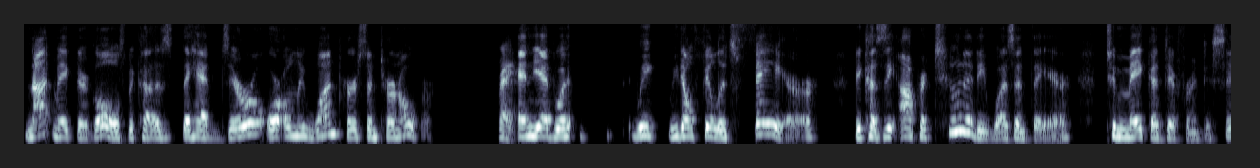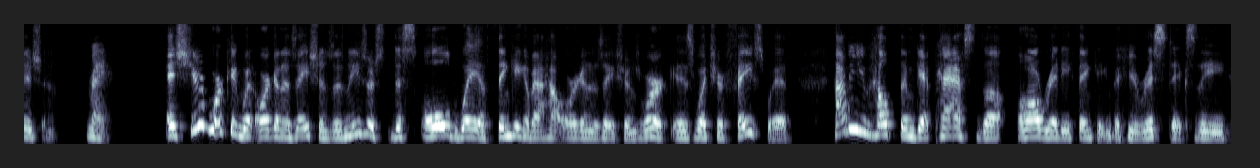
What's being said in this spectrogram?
not make their goals because they had zero or only one person turnover right. And yet we we don't feel it's fair because the opportunity wasn't there to make a different decision. Right as you're working with organizations and these are this old way of thinking about how organizations work is what you're faced with how do you help them get past the already thinking the heuristics the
